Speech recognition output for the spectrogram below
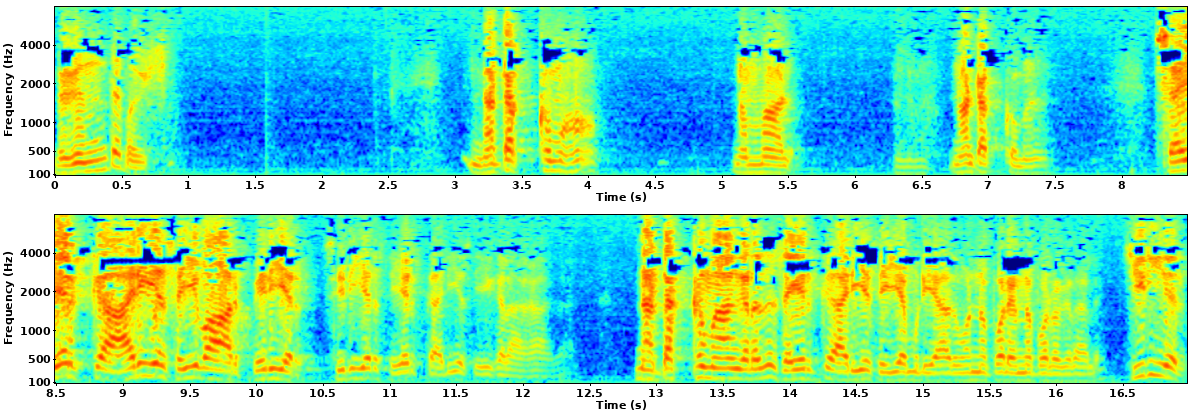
மிகுந்த மகிழ்ச்சி. நடக்குமா? நம்மால். நடக்குமா? செயற்கு அரிய செய்வார் பெரியர். சிறியர் செயற்கு அரிய செய்கிறாக நடக்குமாங்கிறது செயற்கு அரிய செய்ய முடியாது. ஒன்ன போல என்ன போல சிறியர்.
